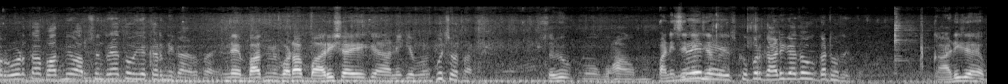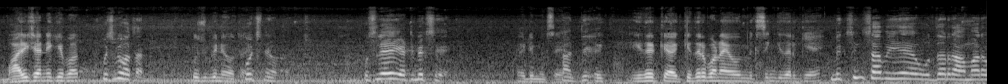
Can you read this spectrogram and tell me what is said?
रोड का बाद में ऑप्शन रहे तो ये करने का रहता है। नहीं बाद में बड़ा बारिश आए के आने के बाद? कुछ होता नहीं। सभी वहाँ पानी से नहीं नहीं नहीं इसके ऊपर गाड़ी गए तो गट है गाड़ी जाए बारिश आने के बाद? कुछ भी होता नहीं। कुछ भी नहीं होता कुछ नहीं होता। इसलिए एटमिक्स है। है। हाँ, इधर क्या किधर बना है वो? मिक्सिंग किधर की है? मिक्सिंग साहब ये उधर हमारा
